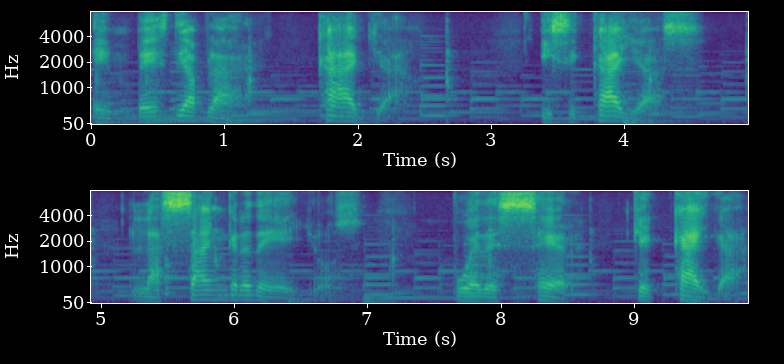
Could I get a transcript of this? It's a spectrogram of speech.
en vez de hablar, calla. Y si callas, la sangre de ellos puede ser que caiga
